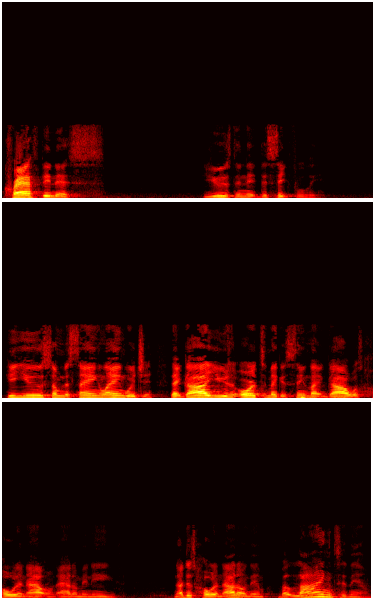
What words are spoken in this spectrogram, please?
craftiness, used in it deceitfully. He used some of the same language that God used in order to make it seem like God was holding out on Adam and Eve. Not just holding out on them, but lying to them.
